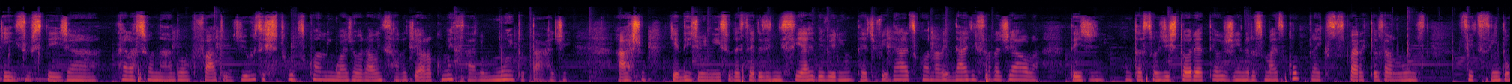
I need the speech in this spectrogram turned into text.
que isso esteja relacionado ao fato de os estudos com a linguagem oral em sala de aula começarem muito tarde Acho que desde o início das séries iniciais deveriam ter atividades com oralidade em sala de aula, desde contações de história até os gêneros mais complexos, para que os alunos se sintam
